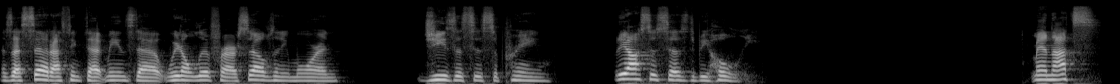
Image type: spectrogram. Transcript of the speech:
as I said, I think that means that we don't live for ourselves anymore and Jesus is supreme. But he also says to be holy. Man, that's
